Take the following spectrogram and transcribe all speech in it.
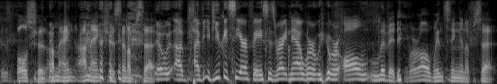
this is bullshit. I'm ang- I'm anxious and upset. No, uh, if you could see our faces right now, where we were all livid. We're all wincing and upset.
